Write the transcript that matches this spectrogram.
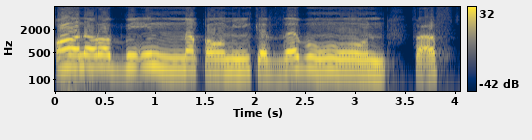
قال رب إن قومي كذبون. فأفتح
